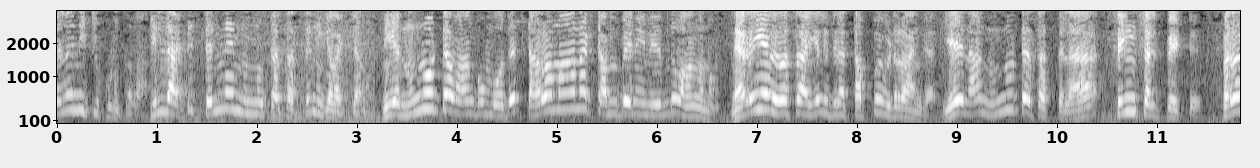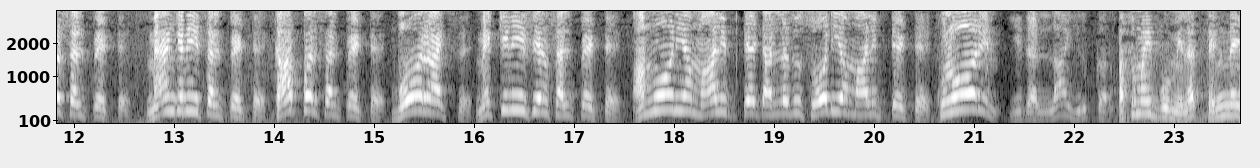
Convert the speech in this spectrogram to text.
இளநீக்கு கொடுக்கலாம். இல்லாட்டி தென்னை நுண்ணூட்ட சத்து நீங்க வைக்கணும். நீங்க நுண்ணூட்ட வாங்கும் போது தரமான கம்பெனியில இருந்து வாங்கணும். நிறைய விவசாயிகள் இதுல தப்பு விடுறாங்க. ஏன்னா நுண்ணூட்ட சத்துல zinc sulphate ferrous sulphate manganese sulphate copper sulphate borax magnesium sulphate ammonium molybdate அல்லது சோடியம் மாலிப்டேட் குளோரின் இதெல்லாம் இருக்கணும். பசுமை பூமியில தென்னை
